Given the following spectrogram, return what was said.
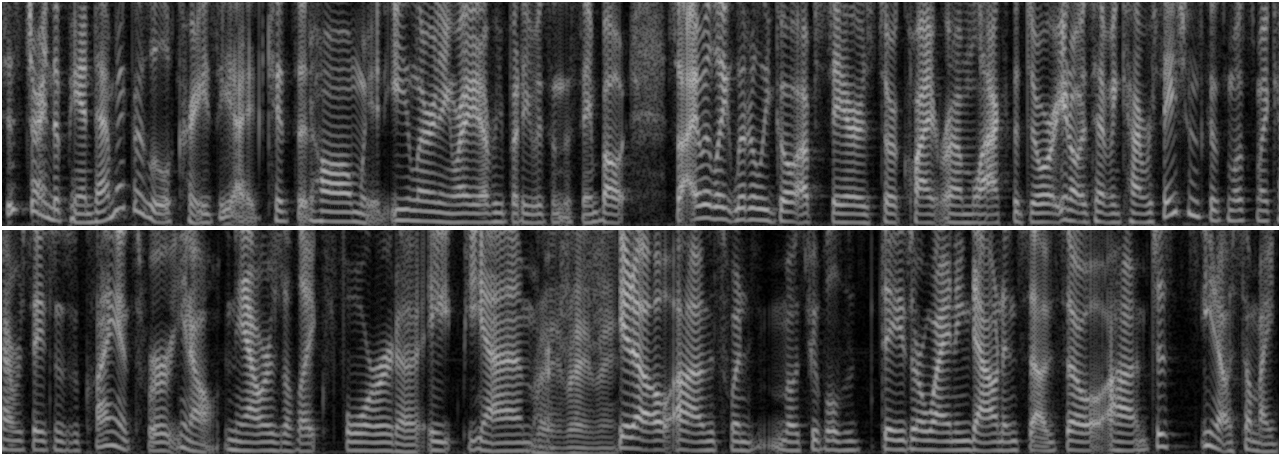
just during the pandemic it was a little crazy. I had kids at home, we had e-learning, right? Everybody was in the same boat, so I would like literally go upstairs to a quiet room, lock the door. You know, I was having conversations because most of my conversations with clients were, you know, in the hours of like four to eight p.m. Right, right, right. You know, um, it's when most people's days are winding down and stuff. So um, just you know, so my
